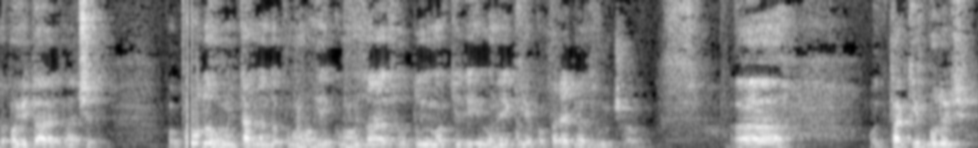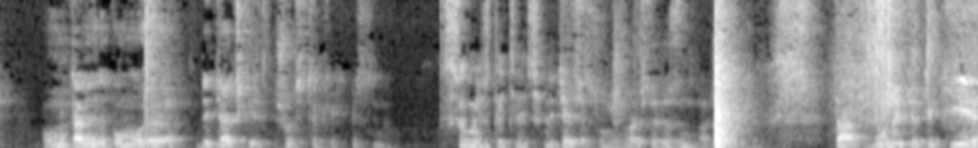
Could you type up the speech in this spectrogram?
доповідаю. Значить, по поводу гуманітарної допомоги, яку ми зараз готуємо в ті регіони, які я попередньо озвучував. Е, от такі будуть гуманітарні допомоги дитячі. Що це таке, Кристина? Суміш дитяча. Дитяча суміш, бачите, я не знаю. Так, будуть отакі,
